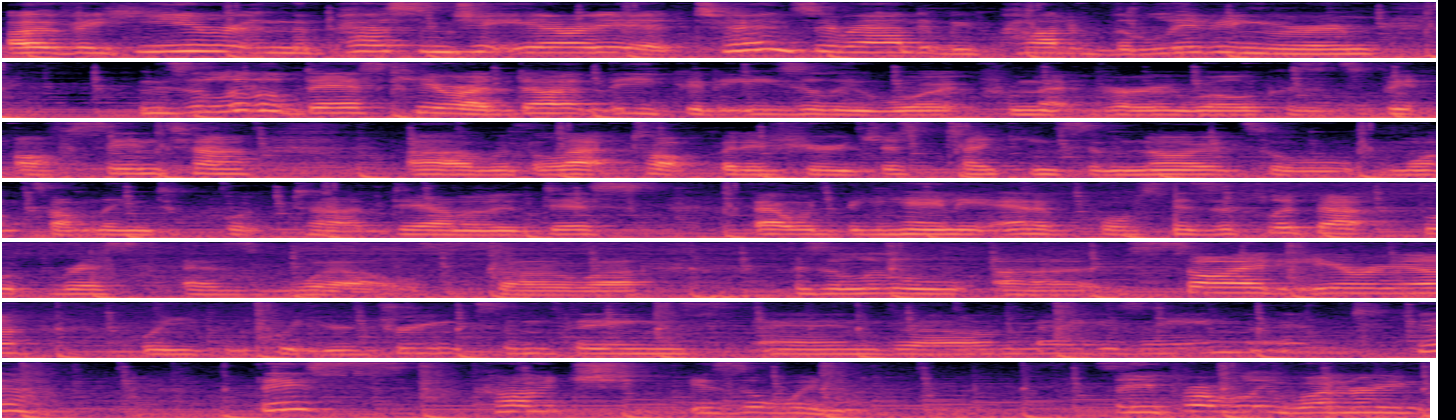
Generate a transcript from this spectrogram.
Over here in the passenger area, it turns around to be part of the living room. There's a little desk here. I don't think you could easily work from that very well because it's a bit off center uh, with a laptop. But if you're just taking some notes or want something to put uh, down on a desk, that would be handy. And of course, there's a flip out footrest as well. So uh, there's a little uh, side area where you can put your drinks and things and uh, magazine. And yeah, this coach is a winner. So you're probably wondering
